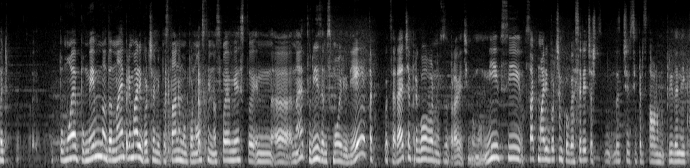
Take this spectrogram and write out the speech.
pač, po mojem pomembno, da najprej mali borčani postanemo ponosni na svoje mesto in uh, ne, turizem smo ljudje, tako kot se reče pregovorno, se pravi, če bomo mi vsi, vsak mali borčan, ko ga srečaš, da če si predstavljamo, pride nek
